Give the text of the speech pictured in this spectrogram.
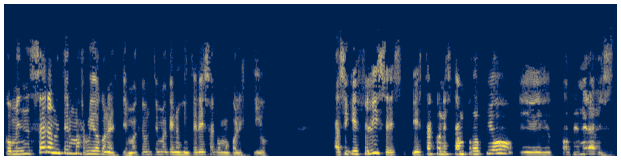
comenzar a meter más ruido con el tema, que es un tema que nos interesa como colectivo. Así que felices y estar con stand propio eh, por primera vez.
